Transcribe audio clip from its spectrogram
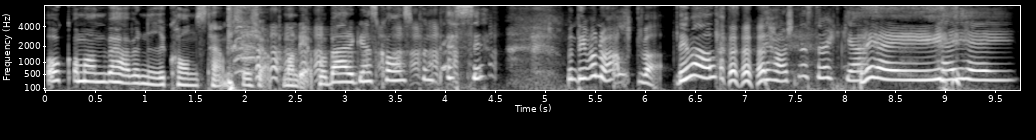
Och om man behöver ny konst hem så köper man det på bergrenskonst.se. Men det var nog allt va? Det var allt. Vi hörs nästa vecka. Hej hej! Hej hej!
